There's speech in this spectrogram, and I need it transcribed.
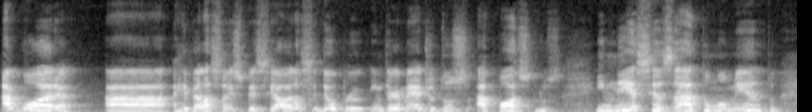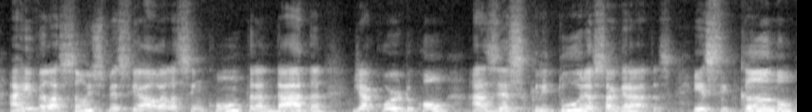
Agora, a revelação especial ela se deu por intermédio dos apóstolos. E nesse exato momento, a revelação especial ela se encontra dada de acordo com as escrituras sagradas. Esse cânon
